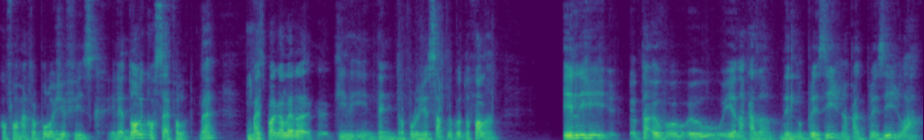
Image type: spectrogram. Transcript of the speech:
conforme a antropologia física. Ele é dolicocéfalo, né? Mas pra galera que entende de antropologia sabe do que eu tô falando. Ele, eu, eu, eu- ia na casa dele no presídio, na praia do presídio, lá,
